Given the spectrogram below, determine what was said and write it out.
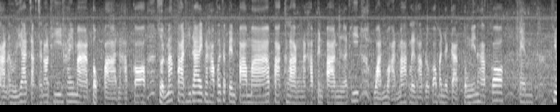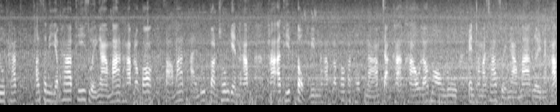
การอนุญาตจากเจ้าหน้าที่ให้มาตกปลานะครับ ก็ส่วนมากปลาที่ได้นะครับ ก็จะเป็นปลาม้าปลาคลังนะครับ เป็นปลาเนื้อที่หวานหวานมากเลยครับ แล้วก็บรรยากาศตรงนี้นะครับ ก็เป็นทิวทัศน์ทัศนียภาพที่สวยงามมากครับ แล้วก็สามารถถ่ายรูปตอนช่วงเย็นนะครับพระอาทิตย์ตกดินนะครับ แล้วก็กระทบน้ำจากขาเขาแล้วมองดูเป็นธรรมชาติสวยงามมากเลยนะครับ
